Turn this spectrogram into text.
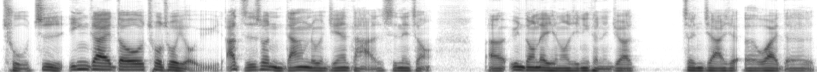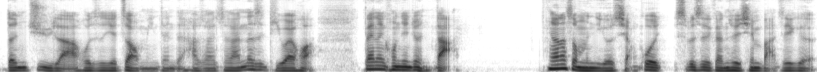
处置，应该都绰绰有余啊。只是说，你当如果你今天打的是那种呃运动类型的东西，你可能就要增加一些额外的灯具啦，或者是一些照明等等。他说，他说那是题外话，但那空间就很大。那那时候我们有想过，是不是干脆先把这个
